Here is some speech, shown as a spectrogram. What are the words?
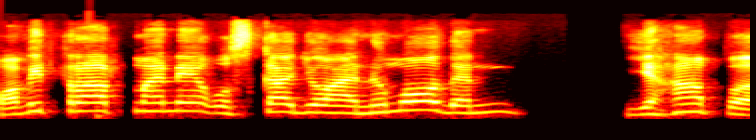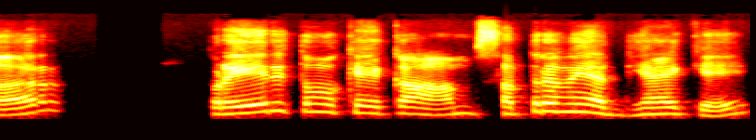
पवित्र आत्मा ने उसका जो अनुमोदन यहाँ पर प्रेरितों के काम सत्रहवें अध्याय के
